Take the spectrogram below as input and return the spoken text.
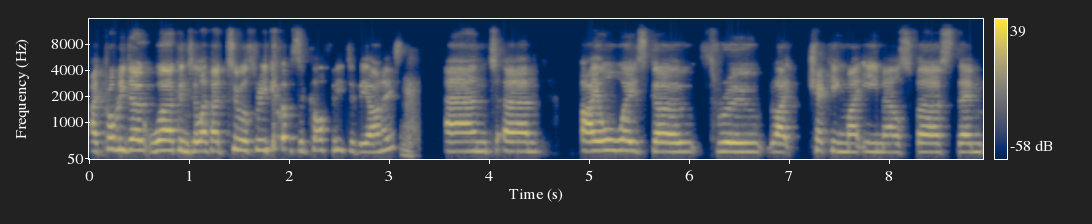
I probably don't work until I've had two or three cups of coffee, to be honest. And um, I always go through like checking my emails first, then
